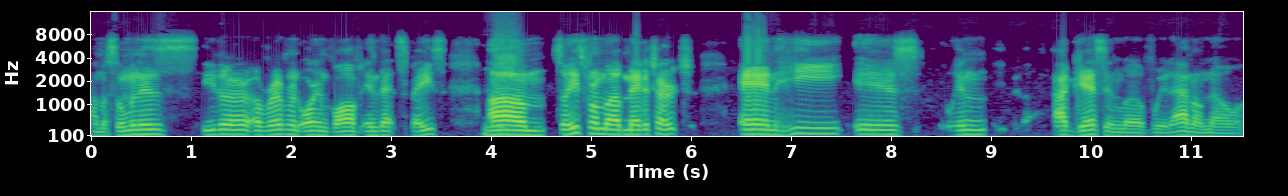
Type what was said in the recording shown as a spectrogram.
I'm assuming is either a reverend or involved in that space. Mhm. Um, so he's from a mega church, and he is in. I guess, in love with. I don't know.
